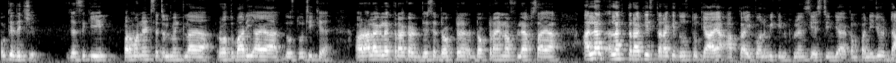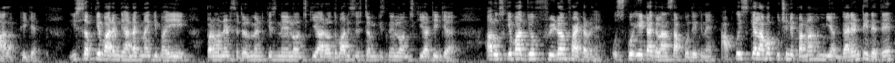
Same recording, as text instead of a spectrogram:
ओके देखिए, जैसे कि परमानेंट सेटलमेंट लाया रोहतबारी आया, दोस्तों, ठीक है, और अलग अलग तरह का, जैसे डॉक्टर डॉक्टराइन ऑफ़ लैब्स आया अलग अलग तरह के इस तरह के दोस्तों क्या आया? आपका economic influence East India Company जो डाला, ठीक है? इस सब के बारे में ध्यान रखना कि भाई परमानेंट सेटलमेंट किसने लॉन्च किया? रोतबारी सिस्टम किसने लॉन्च किया? ठीक है? और उसके बाद जो फ्रीडम फाइटर हैं, उसको एट एटा ग्लांस आपको देखना है। आपको इसके अलावा कुछ नहीं पढ़ना, हम गारंटी देते हैं,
